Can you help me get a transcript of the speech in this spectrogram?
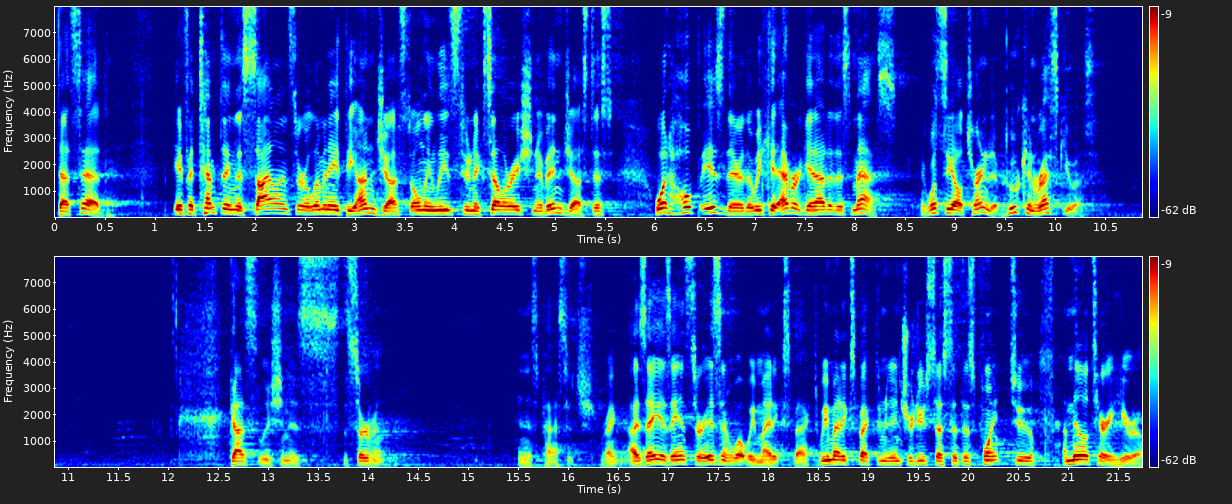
That said, if attempting to silence or eliminate the unjust only leads to an acceleration of injustice, what hope is there that we could ever get out of this mess? Like, what's the alternative? Who can rescue us? God's solution is the servant in this passage, right? Isaiah's answer isn't what we might expect. We might expect him to introduce us at this point to a military hero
